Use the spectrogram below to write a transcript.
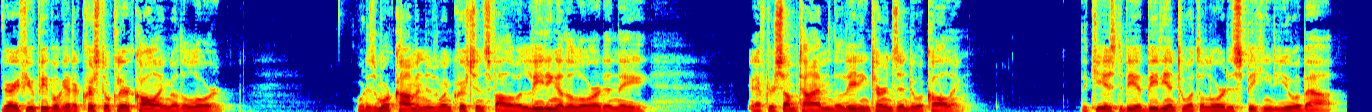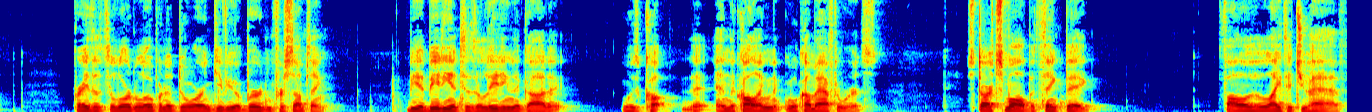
Very few people get a crystal clear calling of the Lord. What is more common is when Christians follow a leading of the Lord and they, after some time, the leading turns into a calling. The key is to be obedient to what the Lord is speaking to you about. Pray that the Lord will open a door and give you a burden for something. Be obedient to the leading that God was and the calling will come afterwards. Start small, but think big. Follow the light that you have.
